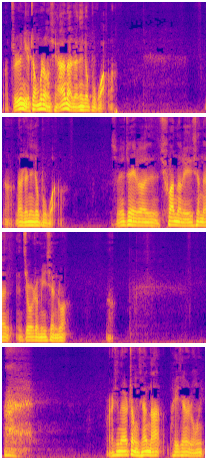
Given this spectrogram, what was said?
啊，至于你挣不挣钱呢，人家就不管了，啊，那人家就不管了。所以这个圈子里现在就是这么一现状，啊，唉，反正现在是挣钱难，赔钱容易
